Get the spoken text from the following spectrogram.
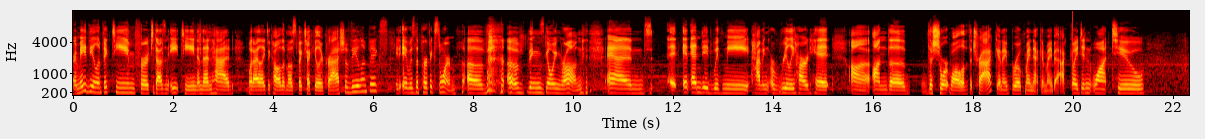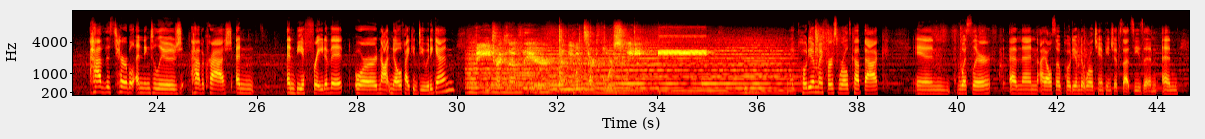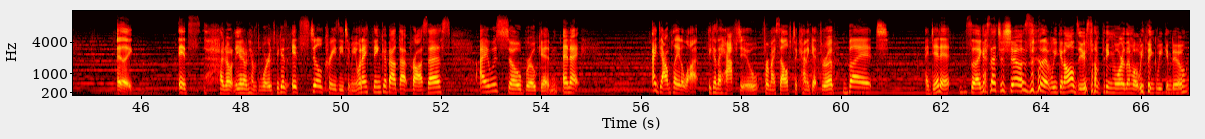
I made the Olympic team for 2018 and then had what I like to call the most spectacular crash of the Olympics. It, it was the perfect storm of, of things going wrong. And it, it ended with me having a really hard hit uh, on the the short wall of the track and I broke my neck and my back. I didn't want to have this terrible ending to luge, have a crash and and be afraid of it or not know if I could do it again. The track is now clear at the women's start for Sweeney. I podiumed my first World Cup back in Whistler and then I also podiumed at World Championships that season and uh, like it's I don't I don't have the words because it's still crazy to me. When I think about that process, I was so broken and I I downplay it a lot because I have to for myself to kind of get through it. But I did it. So I guess that just shows that we can all do something more than what we think we can do.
